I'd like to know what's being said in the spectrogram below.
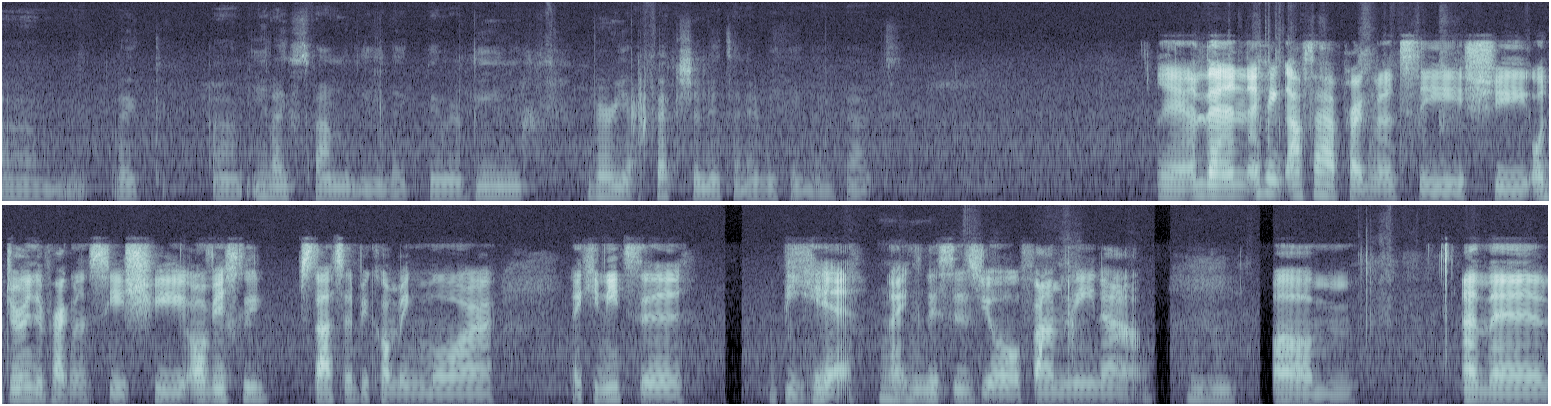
um, like, um, Eli's family, like, they were being very affectionate and everything like that. Yeah, and then I think after her pregnancy, she or during the pregnancy, she obviously started becoming more like you need to be here. Like Mhm. this is your family now. Mm-hmm. Um, and then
